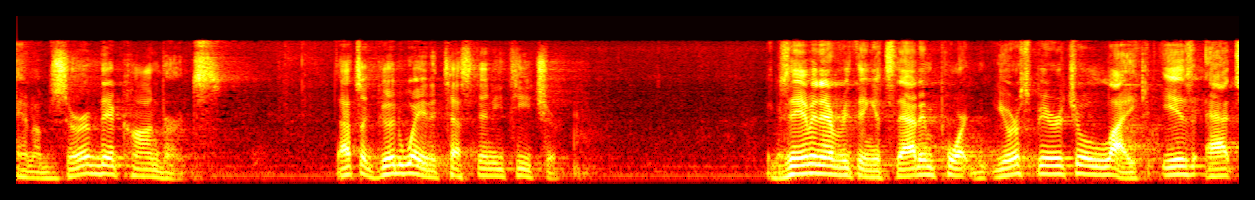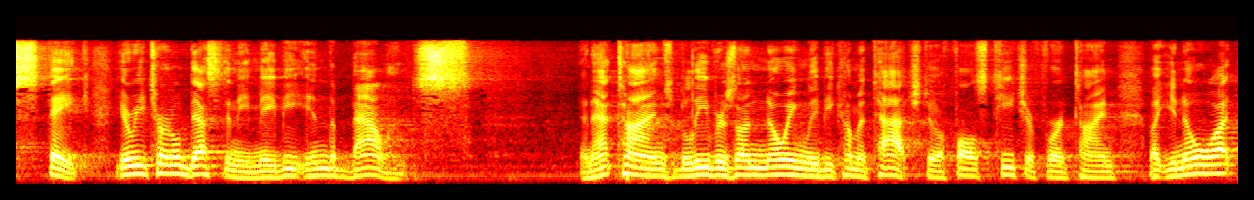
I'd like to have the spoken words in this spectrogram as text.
and observe their converts. That's a good way to test any teacher. Examine everything, it's that important. Your spiritual life is at stake. Your eternal destiny may be in the balance. And at times, believers unknowingly become attached to a false teacher for a time. But you know what?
